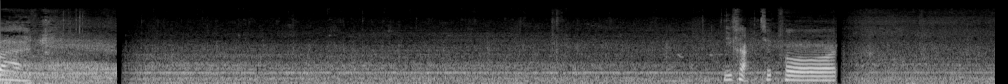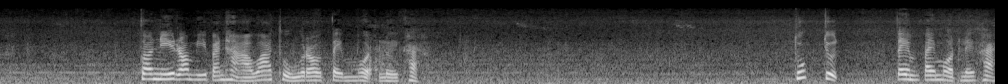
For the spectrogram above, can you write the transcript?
บาทนี่ค่ะ เช็คพอร์ตตอนนี้เรามีปัญหาว่าถุงเราเต็มหมดเลยค่ะ ทุกจุดเต็มไปหมดเลยค่ะ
